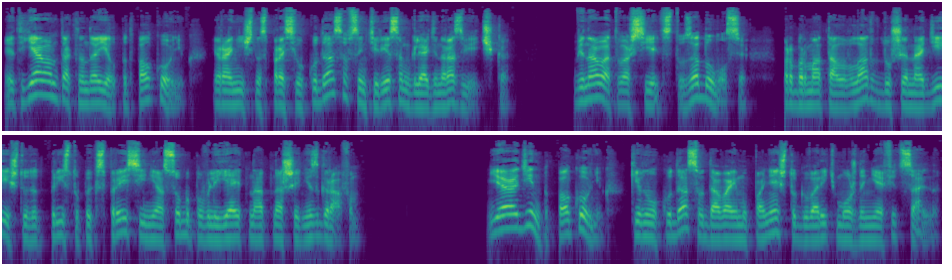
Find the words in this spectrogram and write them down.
«Это я вам так надоел, подполковник?» – иронично спросил Кудасов с интересом, глядя на разведчика. Виноват, ваше сиятельство, задумался. Пробормотал Влад в душе, надеясь, что этот приступ экспрессии не особо повлияет на отношения с графом. «Я один, подполковник», — кивнул Кудасов, давая ему понять, что говорить можно неофициально.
